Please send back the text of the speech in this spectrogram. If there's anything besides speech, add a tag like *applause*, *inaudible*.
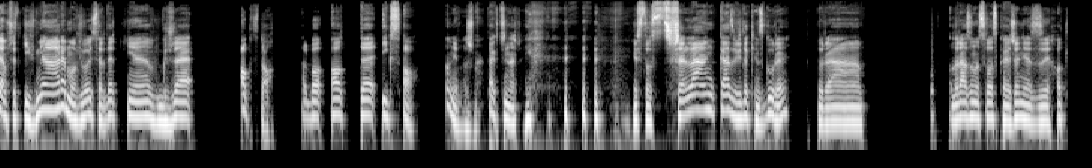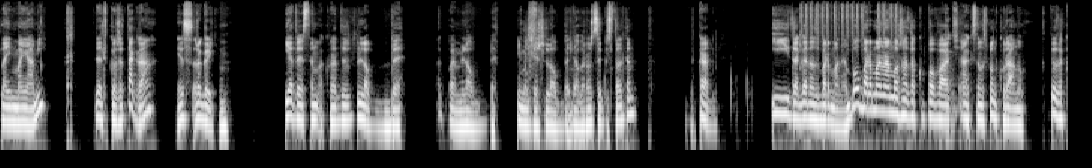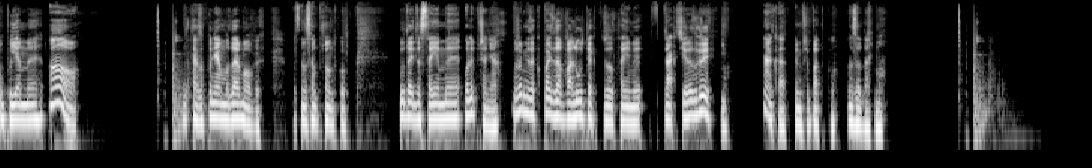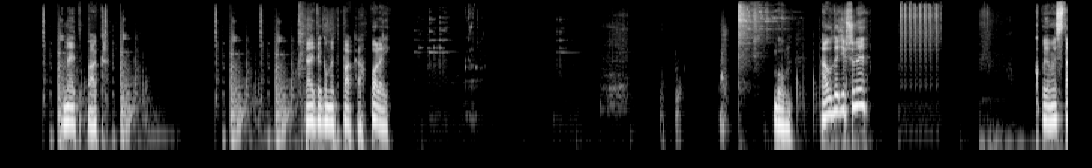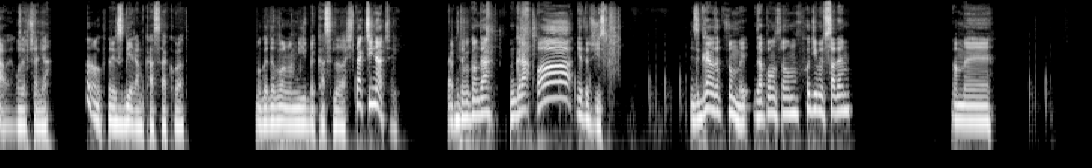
Witam wszystkich w miarę możliwość serdecznie w grze Oxto albo OTXO. No nieważne, tak czy inaczej. *laughs* Jest to strzelanka z widokiem z góry, która od razu nasuwa skojarzenie z Hotline Miami. Tyle tylko, że ta gra jest rogalikiem. Ja to jestem akurat w lobby. Tak powiem lobby. Nie będziesz lobby. Dobra, rzucę pistoletem. Karabin. I zagadam z barmanem, bo barmana można zakupować akcję na początku rano. To zakupujemy. O! Tak, zapomniałem o darmowych, bo na samym początku. Tutaj dostajemy ulepszenia. Możemy zakupować za walutę, którą dostajemy w trakcie rozgrywki. Akurat w tym przypadku za darmo. Medpack. Daj tego medpacka, polej. Bum. A u tej dziewczyny? Kupujemy stałe ulepszenia, no, o których zbieram kasę akurat. Mogę dowolną liczbę kasy dodać. Tak czy inaczej. Tak mi to wygląda? Gra. O! Nie ten przycisk. Więc gramy za pomocą, za pomocą. Wchodzimy wsadem. Mamy.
